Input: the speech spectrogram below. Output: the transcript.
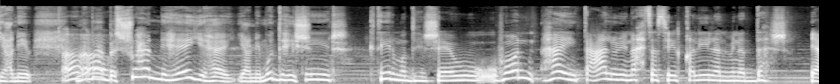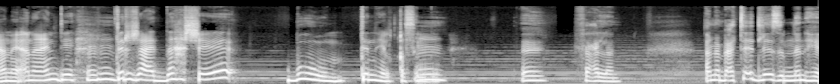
يعني آه ما بعرف آه. بس شو هالنهاية هاي؟ يعني مدهشة. كثير كثير مدهشة وهون هاي تعالوا لنحتسي قليلا من الدهشة. يعني أنا عندي ترجع الدهشة بوم تنهي القصيدة. إيه فعلا. أنا بعتقد لازم ننهي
